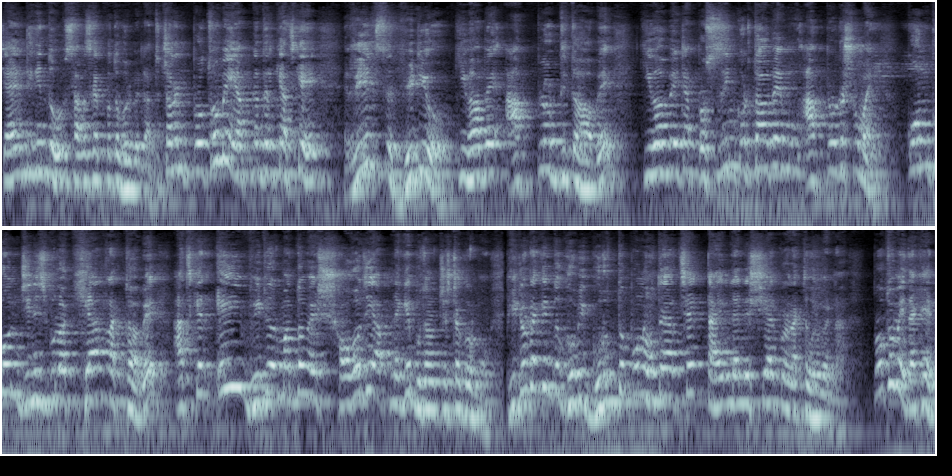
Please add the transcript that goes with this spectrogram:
চ্যানেলটি কিন্তু সাবস্ক্রাইব করতে ভুলবেন না। তো চলেন প্রথমেই আপনাদেরকে আজকে রিলস ভিডিও কীভাবে আপলোড দিতে হবে, কীভাবে এটা প্রসেসিং করতে হবে এবং আপলোডের সময় কোন কোন জিনিসগুলো খেয়াল রাখতে হবে, আজকের এই ভিডিওর মাধ্যমে সহজে আপনাকে বোঝানোর চেষ্টা করব। ভিডিওটা কিন্তু খুবই গুরুত্বপূর্ণ হতে যাচ্ছে টাইম লাইনে শেয়ার করে রাখতে ভুলবেন না। প্রথমে দেখেন,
